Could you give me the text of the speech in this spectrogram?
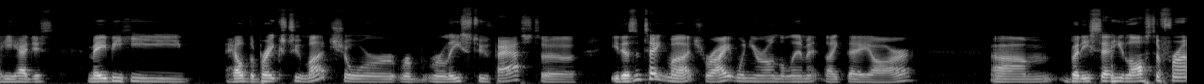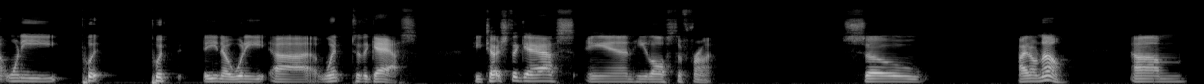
he had just maybe he held the brakes too much or re- released too fast. Uh, it doesn't take much, right, when you're on the limit like they are. Um, but he said he lost the front when he put put you know when he uh, went to the gas. He touched the gas and he lost the front. So I don't know. Um,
